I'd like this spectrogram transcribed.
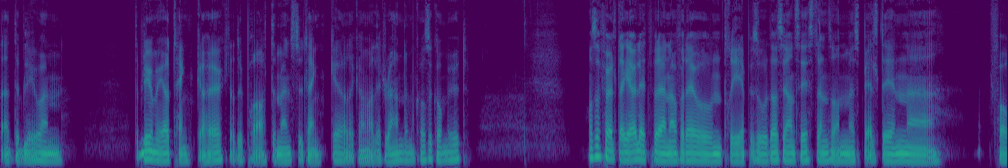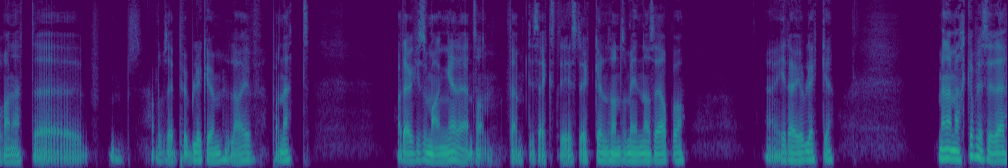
at det blir jo en Det blir jo mye å tenke høyt, at du prater mens du tenker, og det kan være litt random hva som kommer ut. Og så følte jeg òg litt på det nå, for det er jo en tre episoder siden sist eller sånn, vi spilte inn eh, foran et eh, på å si publikum live på nett. Og det er jo ikke så mange, det er en sånn 50-60 stykker eller sånn som er inne og ser på eh, i det øyeblikket. Men jeg merka plutselig det,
